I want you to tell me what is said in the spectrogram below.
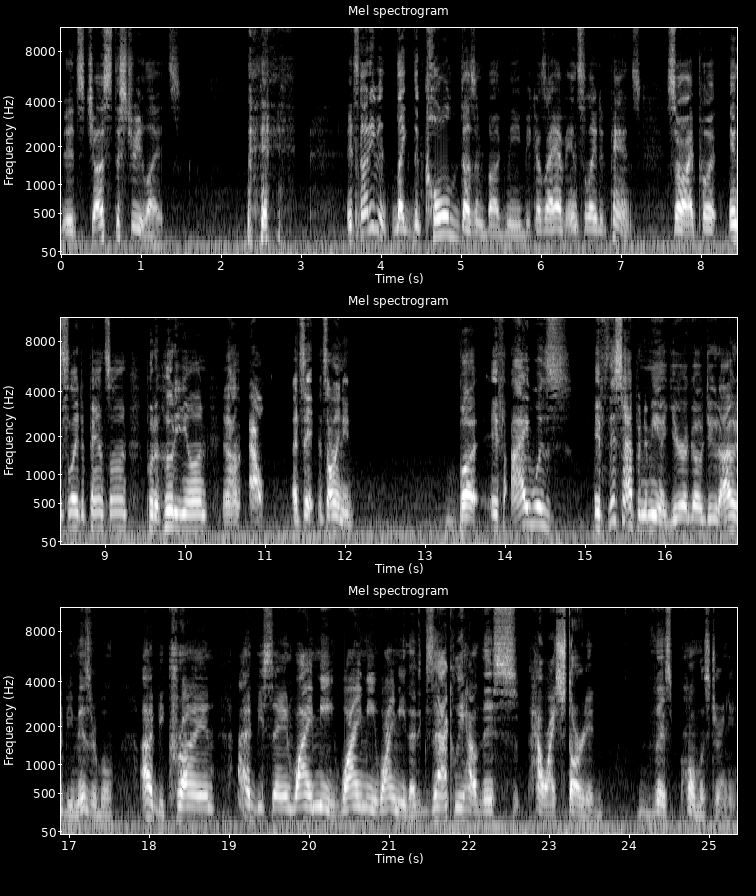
It's just the streetlights. it's not even like the cold doesn't bug me because I have insulated pants. So I put insulated pants on, put a hoodie on, and I'm out. That's it. That's all I need. But if I was if this happened to me a year ago, dude, I would be miserable. I'd be crying. I'd be saying, "Why me? Why me? Why me?" That's exactly how this how I started this homeless journey.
